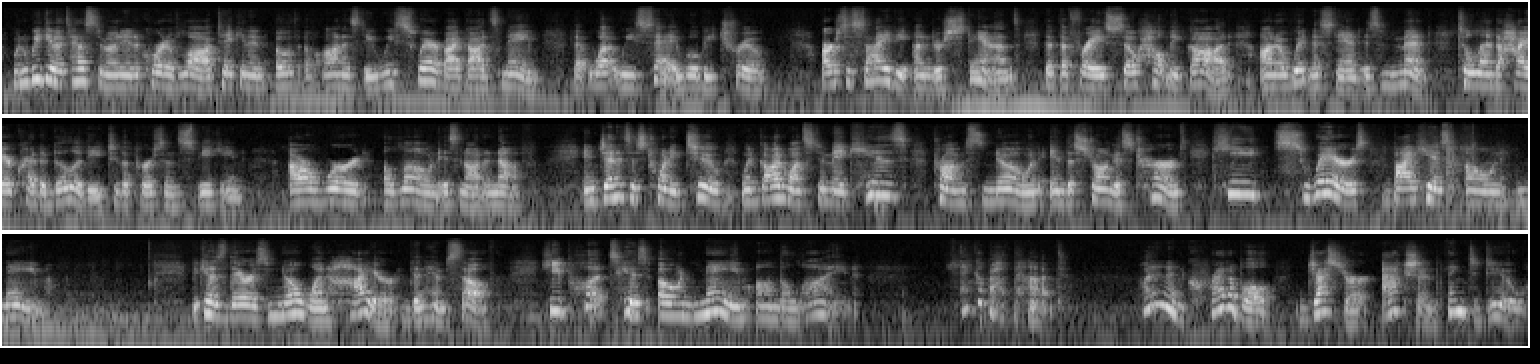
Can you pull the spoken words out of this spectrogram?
When we give a testimony in a court of law, taking an oath of honesty, we swear by God's name that what we say will be true. Our society understands that the phrase, so help me God, on a witness stand is meant to lend a higher credibility to the person speaking. Our word alone is not enough in Genesis 22, when God wants to make his promise known in the strongest terms, he swears by his own name. Because there is no one higher than himself. He puts his own name on the line. Think about that. What an incredible gesture, action, thing to do.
